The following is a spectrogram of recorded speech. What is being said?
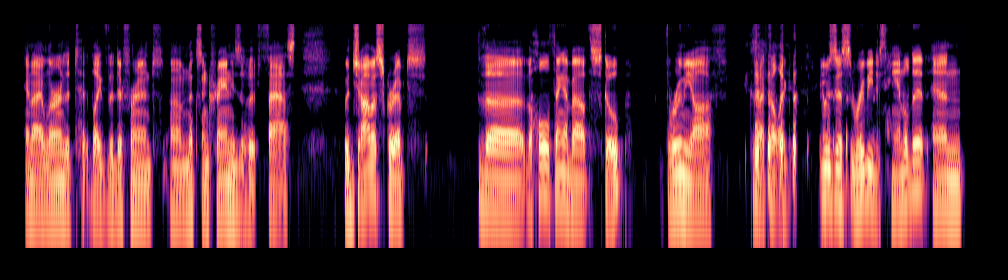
and I learned the te- like the different um, nooks and crannies of it fast. With JavaScript, the the whole thing about scope threw me off because I felt like it was just Ruby just handled it and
